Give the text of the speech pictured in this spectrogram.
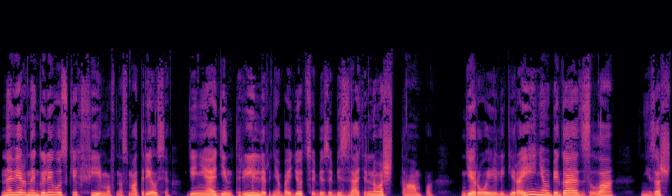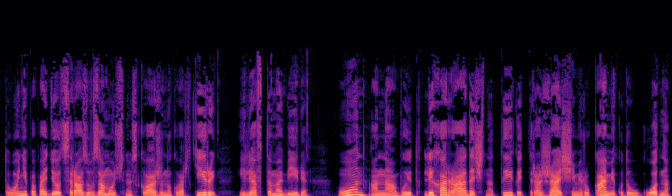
Наверное, голливудских фильмов насмотрелся, где ни один триллер не обойдется без обязательного штампа — Герой или героиня убегает зла, ни за что не попадет сразу в замочную скважину квартиры или автомобиля. Он, она будет лихорадочно тыкать дрожащими руками куда угодно,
